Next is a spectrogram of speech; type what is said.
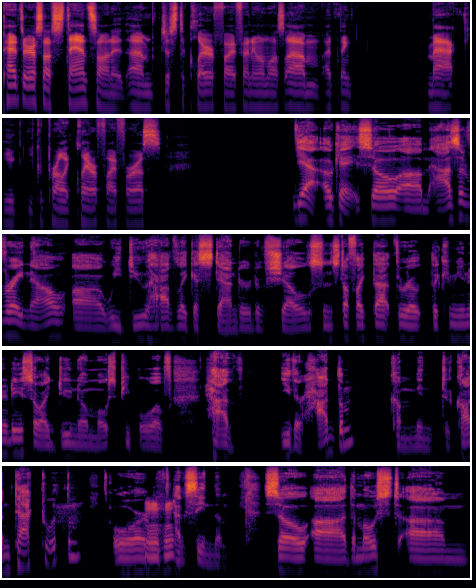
Panther airsoft stance on it? Um, just to clarify, if anyone wants, um, I think Mac, you you could probably clarify for us. Yeah, okay. So um as of right now, uh we do have like a standard of shells and stuff like that throughout the community. So I do know most people have have either had them, come into contact with them, or Mhm. have seen them. So uh the most um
